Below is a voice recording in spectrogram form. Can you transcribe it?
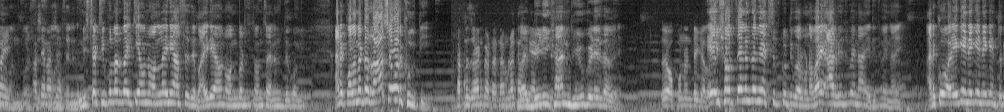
ভাই। আসেন, আসেন। মিস্টার ট্রিপলার ভাই কি এখন অনলাইনে আছে যে? বাইরে এখন অন ভার্সেস অন চ্যালেঞ্জ দেবো আমি। আরে কলম একটা রাশ আবার খুলতি। আপনি জয়েন আমরা ভাই বিডি খান ভিউ বেড়ে যাবে। অপোনেন্টে গেল। এই সব চ্যালেঞ্জ আমি অ্যাকসেপ্ট করতে পারব না ভাই। আর রিজ ভাই নাই রিজ ভাই নাই। আরে কো এগেন এগেন এগেন তোর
